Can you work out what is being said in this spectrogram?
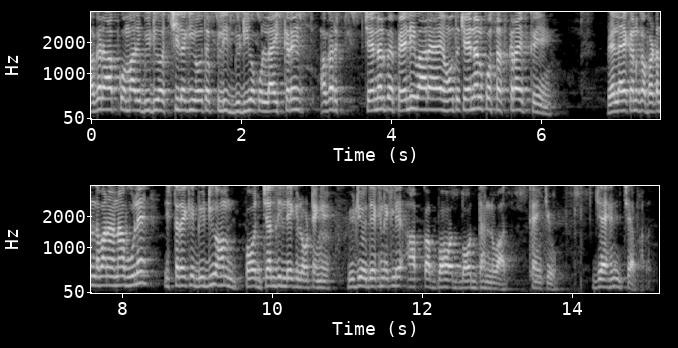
अगर आपको हमारी वीडियो अच्छी लगी हो तो प्लीज़ वीडियो को लाइक करें। अगर चैनल पर पहली बार आए हो तो चैनल को सब्सक्राइब करें। बेल आइकन का बटन दबाना ना भूलें। इस तरह के वीडियो हम बहुत जल्दी लेके लौटेंगे। वीडियो देखने के लिए आपका बहुत बहुत धन्यवाद। Thank you. जय हिंद, जय भारत।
